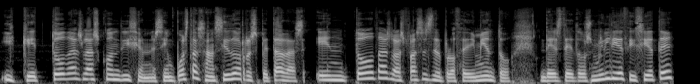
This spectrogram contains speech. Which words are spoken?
y que todas las condiciones impuestas han sido respetadas en todas las fases del procedimiento, desde 2017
